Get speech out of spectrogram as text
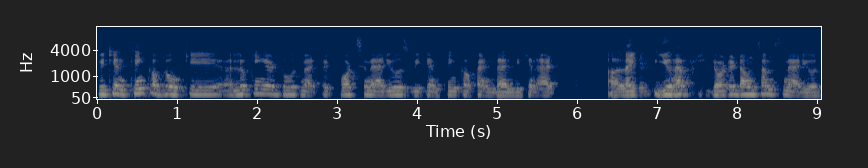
we can think of, okay, uh, looking at those metrics, what scenarios we can think of, and then we can add, uh, like you have jotted down some scenarios.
